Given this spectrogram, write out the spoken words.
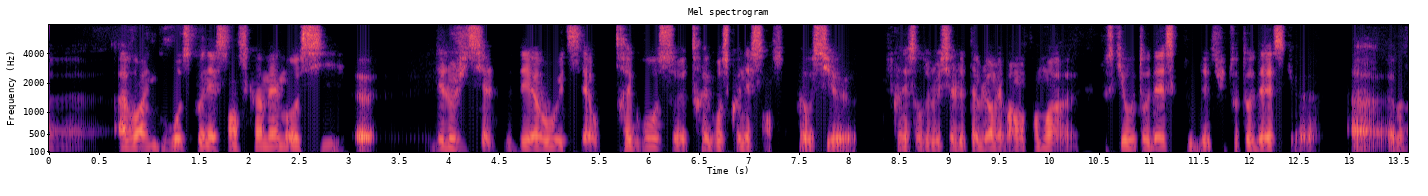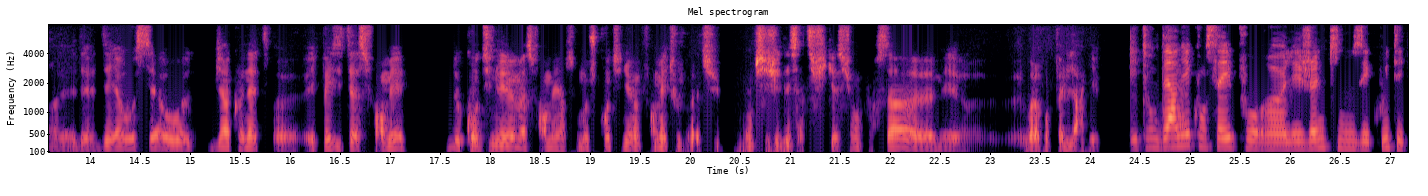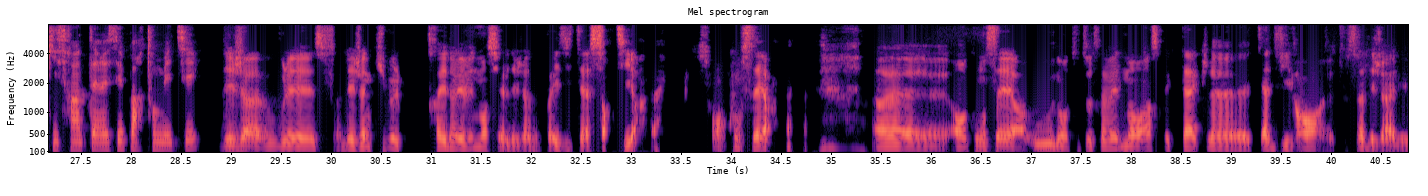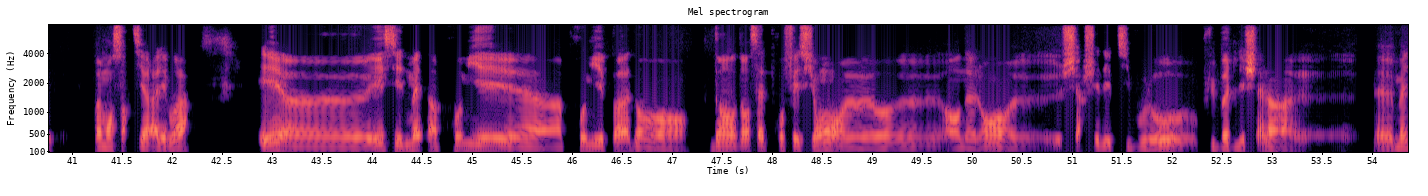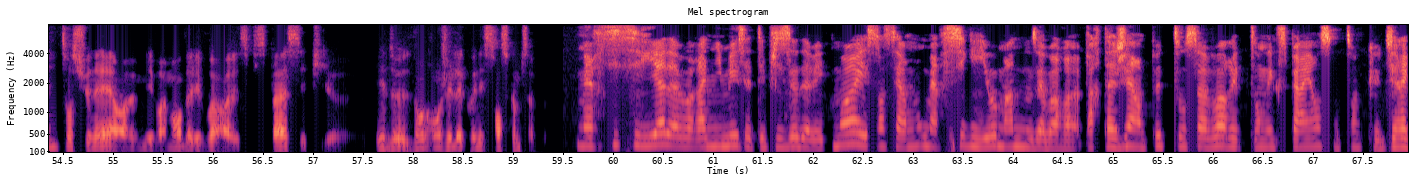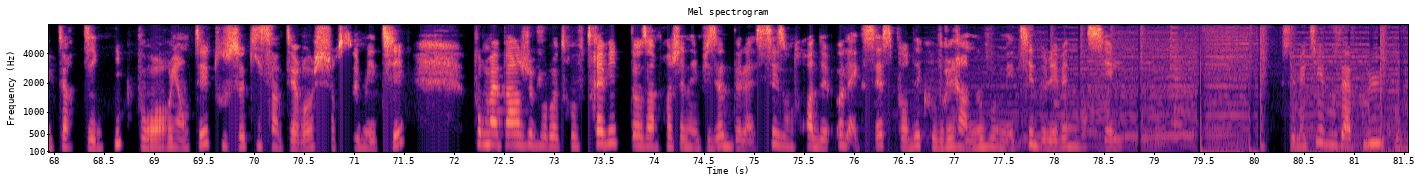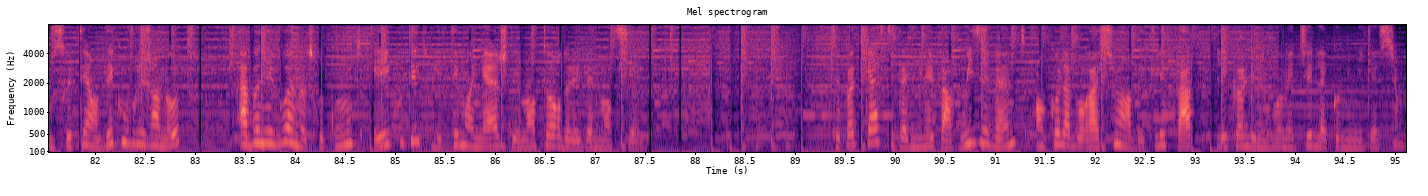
avoir une grosse connaissance quand même aussi euh, des logiciels, de DAO et de CAO. Très grosse, très grosse connaissance. Après aussi connaissance de logiciels de tableur, mais vraiment pour moi tout ce qui est Autodesk, toutes les suites Autodesk, euh, DAO, CAO, bien connaître et pas hésiter à se former de continuer même à se former, parce que moi je continue à me former toujours là-dessus, même si j'ai des certifications pour ça, euh, mais euh, voilà, pour pas être larguer. Et ton dernier conseil pour euh, les jeunes qui nous écoutent et qui seraient intéressés par ton métier? Déjà, vous voulez les jeunes qui veulent travailler dans l'événementiel, déjà, ne pas hésiter à sortir, soit en concert, euh, en concert ou dans tout autre événement, un spectacle, théâtre vivant, tout ça, déjà, aller vraiment sortir, aller voir et, euh, essayer de mettre un premier un premier pas dans dans, dans cette profession euh, euh, en allant euh, chercher des petits boulots au plus bas de l'échelle, hein, manutentionnaire, mais vraiment d'aller voir ce qui se passe et puis et d'engranger de, la connaissance comme ça. Merci Cilia d'avoir animé cet épisode avec moi et sincèrement merci Guillaume hein, de nous avoir partagé un peu de ton savoir et de ton expérience en tant que directeur technique pour orienter tous ceux qui s'interrogent sur ce métier. Pour ma part, je vous retrouve très vite dans un prochain épisode de la saison 3 de All Access pour découvrir un nouveau métier de l'événementiel. Ce métier vous a plu ou vous souhaitez en découvrir un autre? Abonnez-vous à notre compte et écoutez tous les témoignages des mentors de l'événementiel. Ce podcast est animé par WizEvent en collaboration avec l'EFAP, l'école des nouveaux métiers de la communication.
